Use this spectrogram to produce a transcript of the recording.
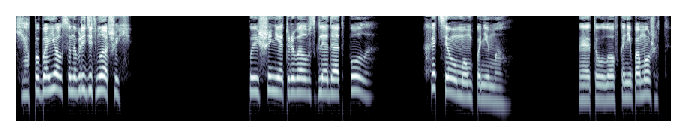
я побоялся навредить младшей!» Пэйши не отрывал взгляда от пола, хотя умом понимал. Эта уловка не поможет.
